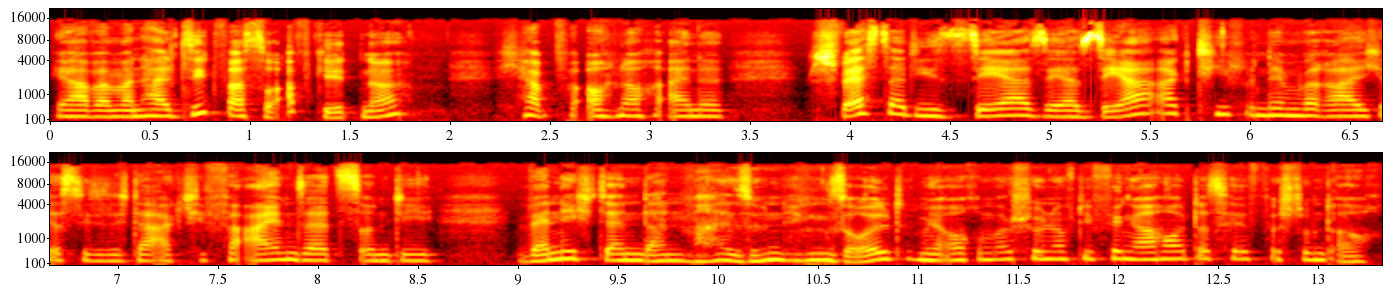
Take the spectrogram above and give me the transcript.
ja, weil man halt sieht, was so abgeht, ne? Ich habe auch noch eine Schwester, die sehr, sehr, sehr aktiv in dem Bereich ist, die sich da aktiv für einsetzt und die, wenn ich denn dann mal sündigen sollte, mir auch immer schön auf die Finger haut. Das hilft bestimmt auch.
